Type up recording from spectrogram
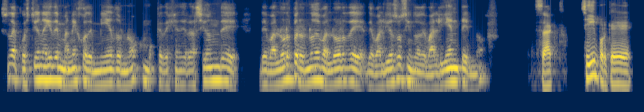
es una cuestión ahí de manejo de miedo, ¿no? Como que de generación de, de valor, pero no de valor de, valioso, sino de valiente, ¿no? Exacto. Sí, porque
